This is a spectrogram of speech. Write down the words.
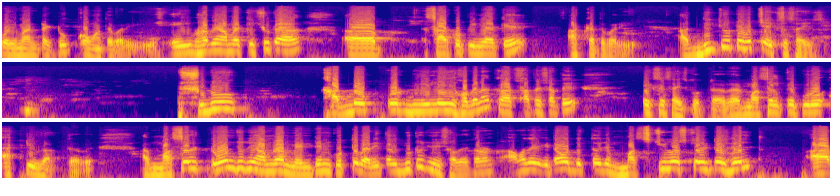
পরিমাণটা একটু কমাতে পারি। এইভাবে আমরা কিছুটা সার্কোপিনিয়াকে আটকাতে পারি। আর দ্বিতীয়ত হচ্ছে এক্সারসাইজ শুধু খাদ্য নিলেই হবে না, তার সাথে সাথে এক্সারসাইজ করতে হবে আর মাসেলকে পুরো অ্যাক্টিভ রাখতে হবে। আর মাসেল টোন যদি আমরা মেনটেন করতে পারি, তাহলে দুটো জিনিস হবে। কারণ আমাদের এটাও দেখতে হবে যে মাস্কিউলোস্কেলেটাল হেলথ আর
